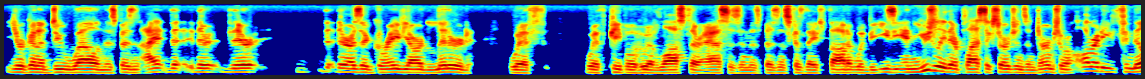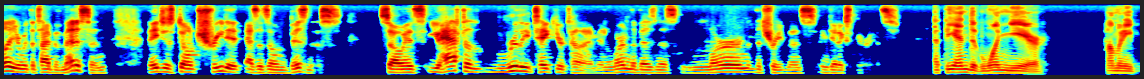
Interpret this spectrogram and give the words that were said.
you're going to do well in this business. I there there there is a graveyard littered with with people who have lost their asses in this business because they thought it would be easy. And usually they're plastic surgeons and derms who are already familiar with the type of medicine. They just don't treat it as its own business. So it's you have to really take your time and learn the business, learn the treatments, and get experience. At the end of one year, how many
